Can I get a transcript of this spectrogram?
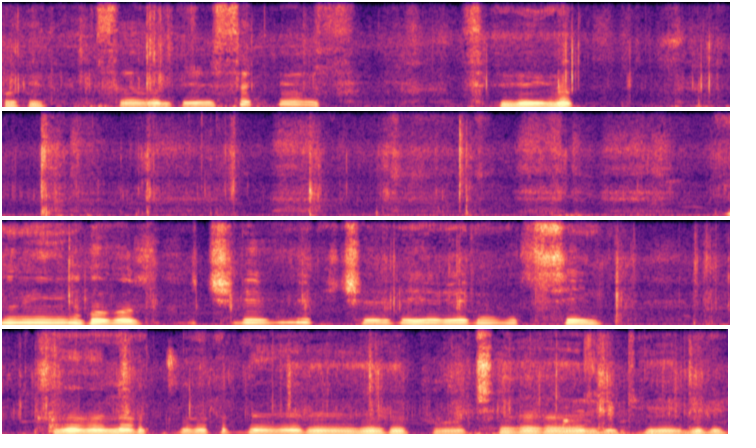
koydum. Sadece seni Mimoz çiçeğimsin Kanatları uçar gibi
